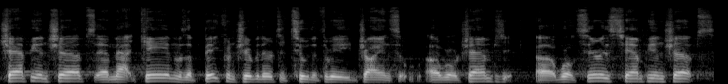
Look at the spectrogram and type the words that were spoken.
championships. And Matt Cain was a big contributor to two of the three Giants uh, World Champion uh, World Series championships.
